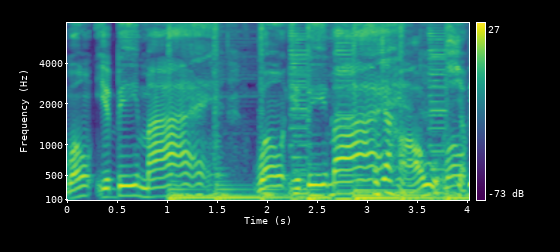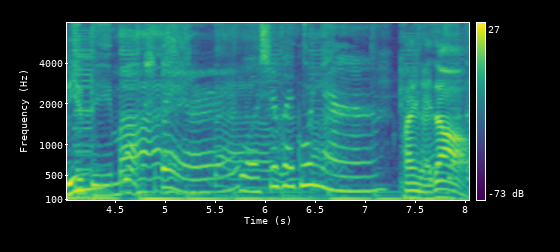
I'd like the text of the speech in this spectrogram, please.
Won't you be my, won't you be my? 大家好，我是小兵，我是贝儿，我是灰姑娘，欢迎来到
